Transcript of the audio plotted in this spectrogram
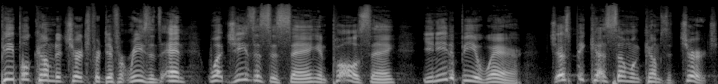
people come to church for different reasons. And what Jesus is saying and Paul is saying, you need to be aware just because someone comes to church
